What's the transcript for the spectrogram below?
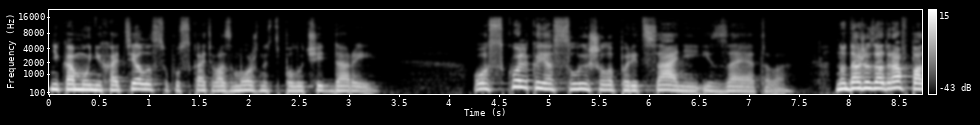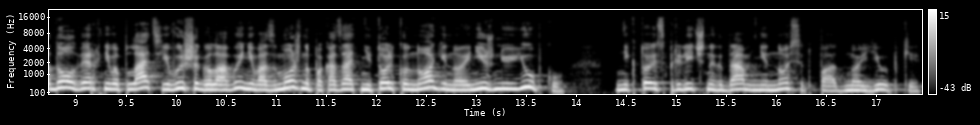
Никому не хотелось упускать возможность получить дары. О, сколько я слышала порицаний из-за этого! Но даже задрав подол верхнего платья выше головы, невозможно показать не только ноги, но и нижнюю юбку. Никто из приличных дам не носит по одной юбке,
